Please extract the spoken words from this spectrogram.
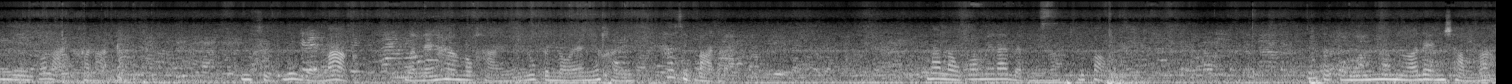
มีก็หลายขนาดนะมีสิ ลูกใหญ่มาก เหมือนในห้างเราขาย ลูกเป็นร้อยอันนี้ขายห้าสิบบาทอะบ้านเราก็ไม่ได้แบบนี้เนาะหรือเปล่าแต่ตรงนี้เนื้อแดงฉ่ำมาก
